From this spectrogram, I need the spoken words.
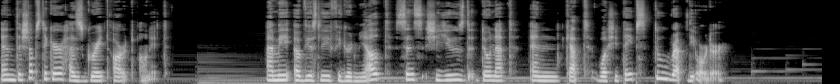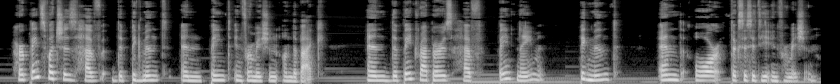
and the shop sticker has great art on it. Ame obviously figured me out since she used donut and cat washi tapes to wrap the order. Her paint swatches have the pigment and paint information on the back, and the paint wrappers have paint name, pigment, and or toxicity information.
